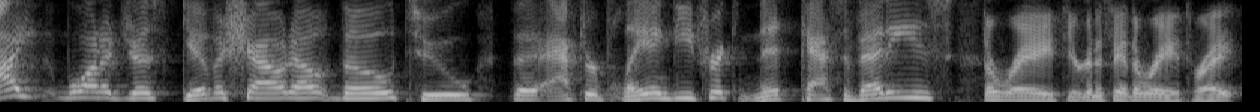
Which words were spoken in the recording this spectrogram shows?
I want to just give a shout out though to the actor playing Dietrich, Nick Cassavetes. The Wraith. You're going to say The Wraith, right?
